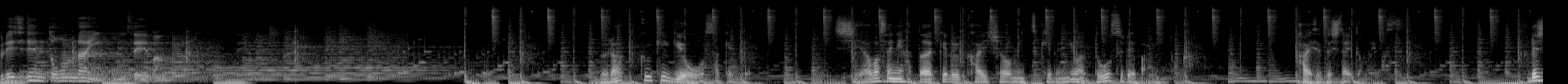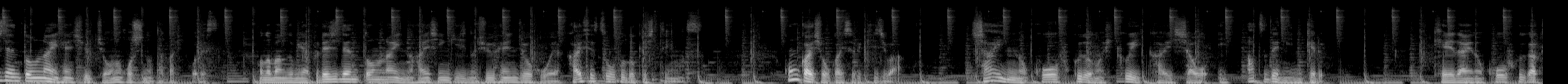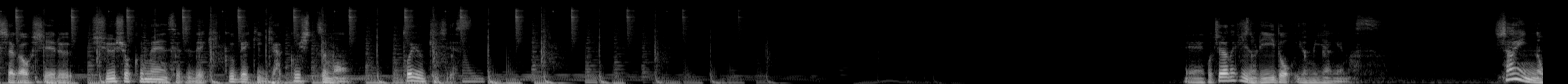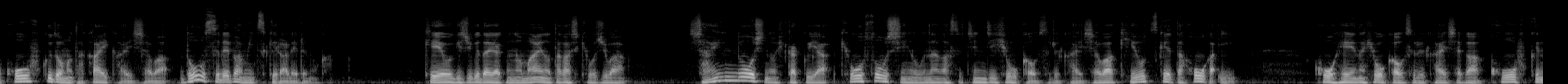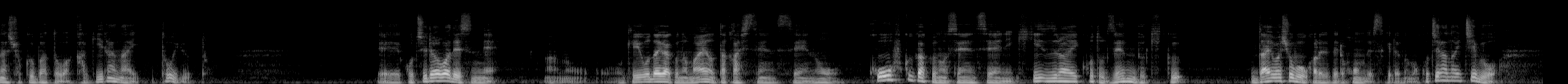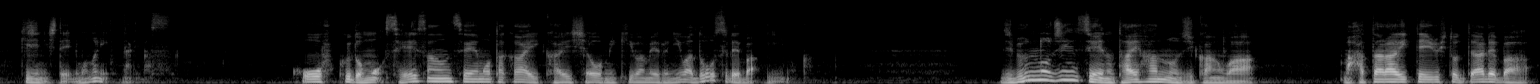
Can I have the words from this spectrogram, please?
プレジデントオンライン音声版ブラック企業を避けて幸せに働ける会社を見つけるにはどうすればいいのか解説したいと思います。プレジデントオンライン編集長の星野貴彦です。この番組はプレジデントオンラインの配信記事の周辺情報や解説をお届けしています。今回紹介する記事は社員の幸福度の低い会社を一発で見抜ける経大の幸福学者が教える就職面接で聞くべき逆質問という記事ですえー、こちらの記事のリードを読み上げます。社員の幸福度の高い会社はどうすれば見つけられるのか。慶應義塾大学の前野隆教授は、社員同士の比較や競争心を促す人事評価をする会社は気をつけた方がいい。公平な評価をする会社が幸福な職場とは限らないというと。えー、こちらはですね、あの、慶応大学の前野隆先生の幸福学の先生に聞きづらいこと全部聞く大和書房から出てる本ですけれどもこちらの一部を記事にしているものになります幸福度も生産性も高い会社を見極めるにはどうすればいいのか自分の人生の大半の時間は、まあ、働いている人であれば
